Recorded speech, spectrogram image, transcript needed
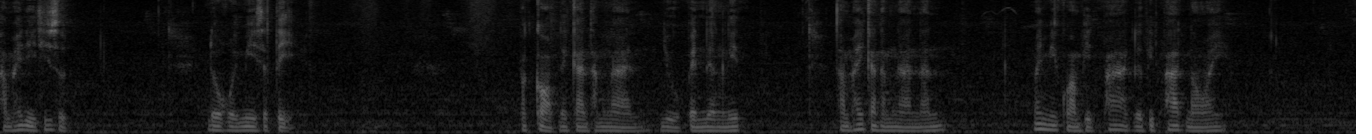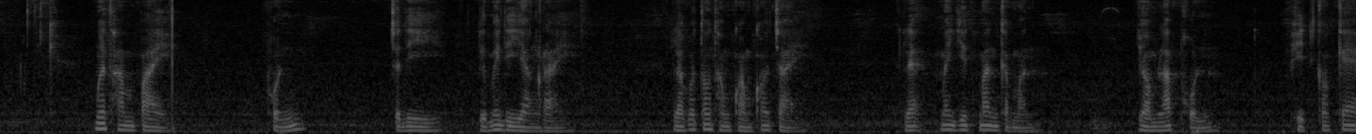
ทำให้ดีที่สุด โดยมีสติ ประกอบในการทำงานอยู่เป็นเนืองนิดทำให้การทำงานนั้น ไม่มีความผิดพลาดหรือผิดพลาดน้อย เมื่อทำไป ผลจะดีหรือไม่ดีอย่างไร เราก็ต้องทำความเข้าใจ และไม่ยึดมั่นกับมัน ยอมรับผล ผิดก็แก้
